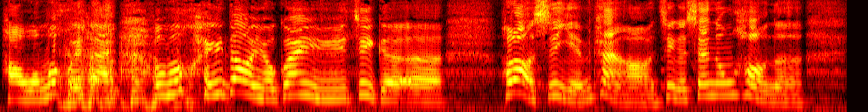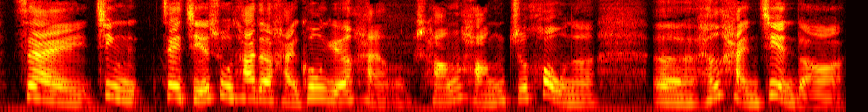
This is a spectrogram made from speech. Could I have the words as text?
好，我们回来，我们回到有关于这个呃何老师研判啊，这个山东号呢，在进在结束它的海空远航长航之后呢。呃，很罕见的啊，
